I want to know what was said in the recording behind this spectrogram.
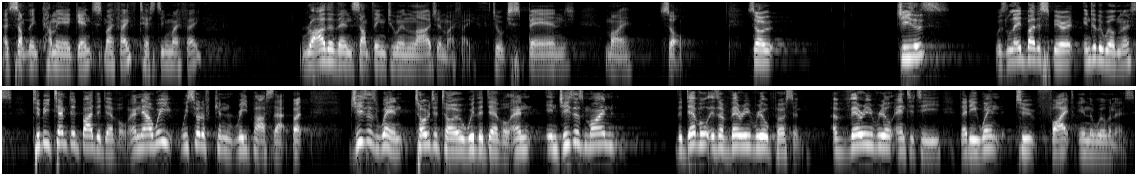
as something coming against my faith, testing my faith, rather than something to enlarge in my faith, to expand my soul. So, Jesus was led by the Spirit into the wilderness to be tempted by the devil. And now we, we sort of can read past that, but Jesus went toe to toe with the devil. And in Jesus' mind, the devil is a very real person, a very real entity that he went to fight in the wilderness.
